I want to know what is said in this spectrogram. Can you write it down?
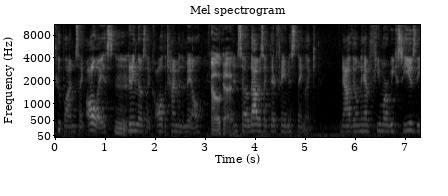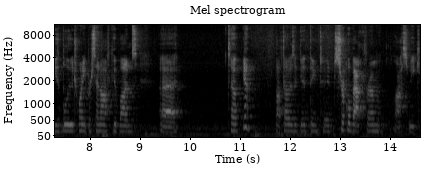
coupons, like always. Mm. Getting those like all the time in the mail, Oh okay. and so that was like their famous thing. Like now they only have a few more weeks to use these blue twenty percent off coupons. Uh, so yeah, thought that was a good thing to circle back from last week.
